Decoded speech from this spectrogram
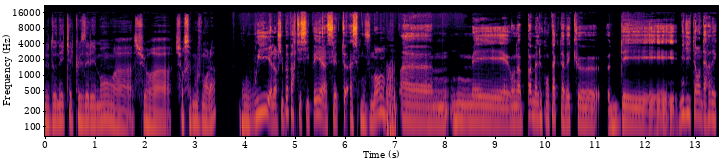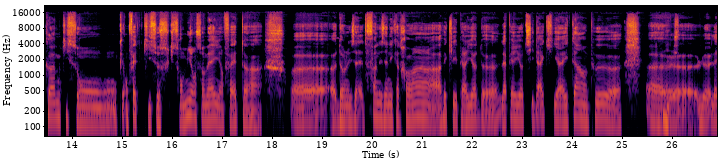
donner quelques éléments euh, sur, sur ce mouvement-là. Oui, alors j'ai pas participé à cette à ce mouvement, euh, mais on a pas mal de contacts avec euh, des militants d'Ardecom qui sont en fait qui se qui sont mis en sommeil en fait euh, euh dans les fin des années 80 avec les périodes la période SIDA qui a éteint un peu le, la,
